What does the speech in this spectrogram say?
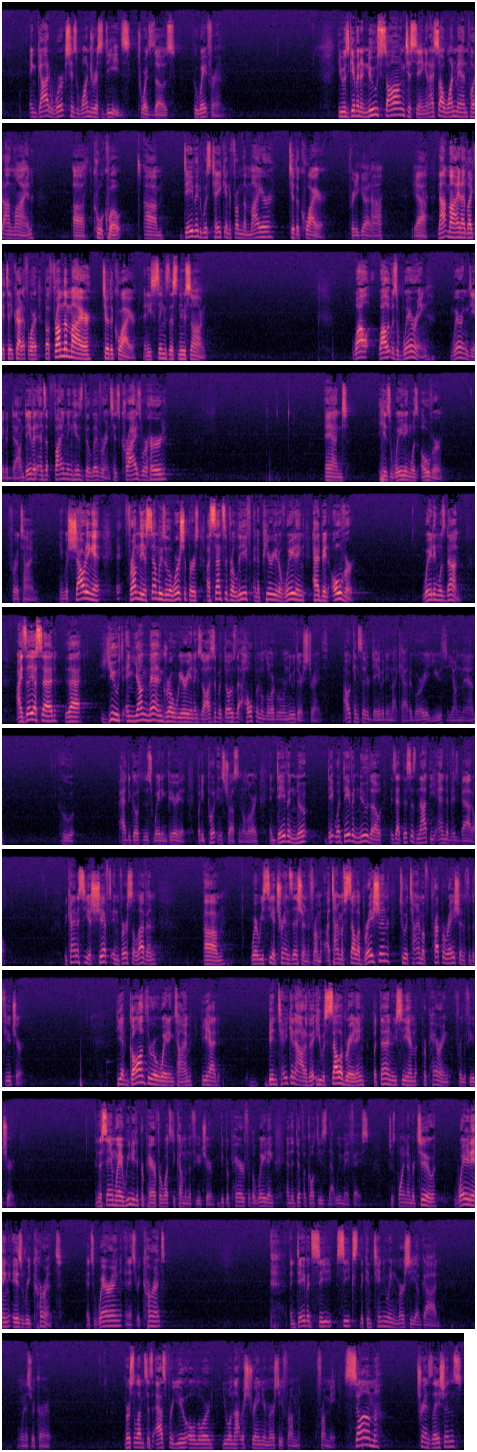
And God works his wondrous deeds towards those who wait for him. He was given a new song to sing, and I saw one man put online, uh, cool quote um, David was taken from the mire to the choir. Pretty good, huh? Yeah. Not mine, I'd like to take credit for it, but from the mire to the choir. And he sings this new song. While, while it was wearing, wearing David down, David ends up finding his deliverance. His cries were heard, and his waiting was over for a time. He was shouting it from the assemblies of the worshipers. A sense of relief and a period of waiting had been over. Waiting was done. Isaiah said that youth and young men grow weary and exhausted, but those that hope in the Lord will renew their strength. I would consider David in that category a youth, a young man who had to go through this waiting period, but he put his trust in the Lord. And David knew, what David knew, though, is that this is not the end of his battle. We kind of see a shift in verse 11 um, where we see a transition from a time of celebration to a time of preparation for the future. He had gone through a waiting time, he had been taken out of it, he was celebrating, but then we see him preparing for the future. In the same way, we need to prepare for what's to come in the future, be prepared for the waiting and the difficulties that we may face. Which is point number two waiting is recurrent, it's wearing and it's recurrent. And David see, seeks the continuing mercy of God when it's recurrent. Verse 11 says, As for you, O Lord, you will not restrain your mercy from, from me. Some translations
